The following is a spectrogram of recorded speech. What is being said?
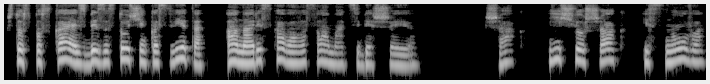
что, спускаясь без источника света, она рисковала сломать себе шею. Шаг, еще шаг и снова.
